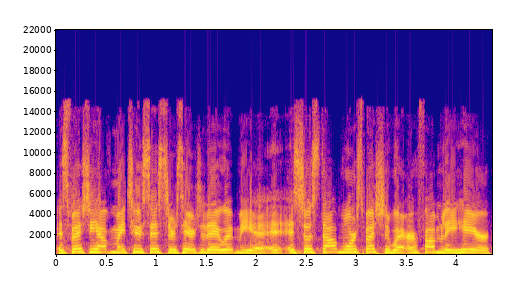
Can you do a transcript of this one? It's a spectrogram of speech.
especially having my two sisters here today with me. It, it's just that more special with our family here.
